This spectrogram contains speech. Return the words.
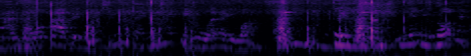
หาสารพาไปบอกที่ไหนไม่ให้ไปดูอะไรวะไปบอกอันอยู่โน้นนะ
